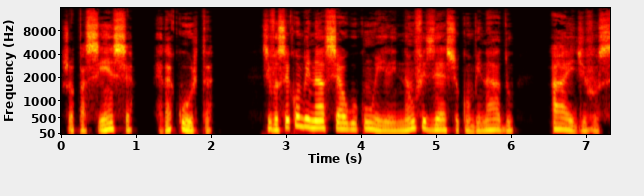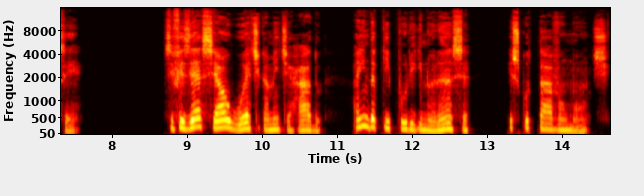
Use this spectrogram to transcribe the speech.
Sua paciência era curta se você combinasse algo com ele e não fizesse o combinado, ai de você. Se fizesse algo eticamente errado, ainda que por ignorância, escutava um monte.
